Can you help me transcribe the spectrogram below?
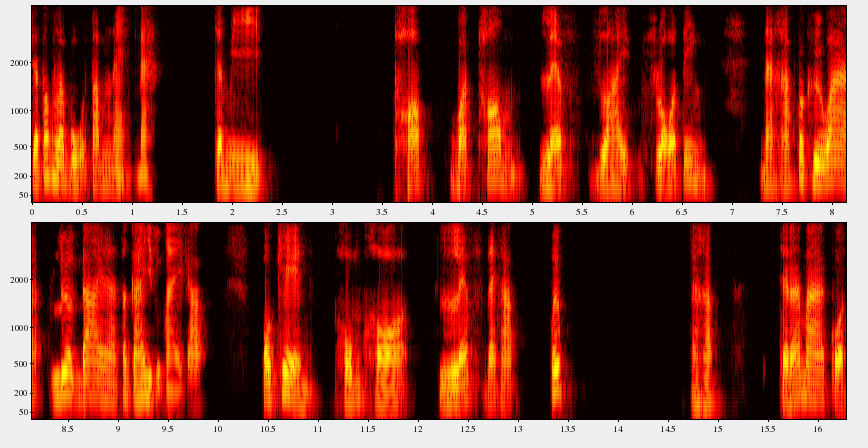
จะต้องระบุตำแหน่งนะ จะมี top bottom left right floating นะครับ ก็คือว่าเลือกได้นะ ต้องการให้อยู่ตรงไหนครับ โอเค ผมขอ left นะครับปึ๊บนะครับจะได้มากด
